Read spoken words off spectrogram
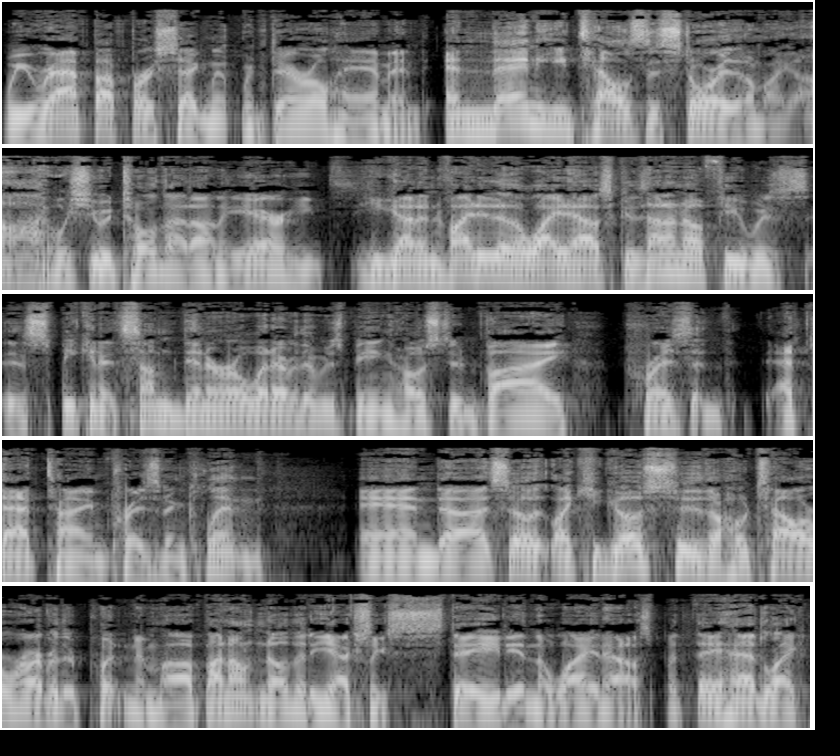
We wrap up our segment with Darrell Hammond, and then he tells the story that I'm like, oh, I wish you had told that on the air. He he got invited to the White House because I don't know if he was is speaking at some dinner or whatever that was being hosted by President at that time President Clinton. And uh, so, like, he goes to the hotel or wherever they're putting him up. I don't know that he actually stayed in the White House, but they had like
